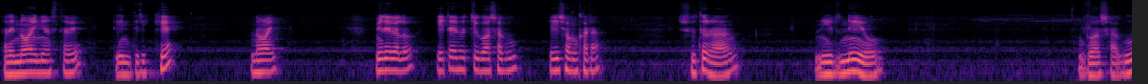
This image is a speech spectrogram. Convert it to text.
তাহলে নয় নিয়ে আসতে হবে, তিন তিরিক্ষে নয়। মিলে গেল, এটাই হচ্ছে গসাগু, এই সংখ্যাটা। সুতরাং নির্ণেয় গসাগু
